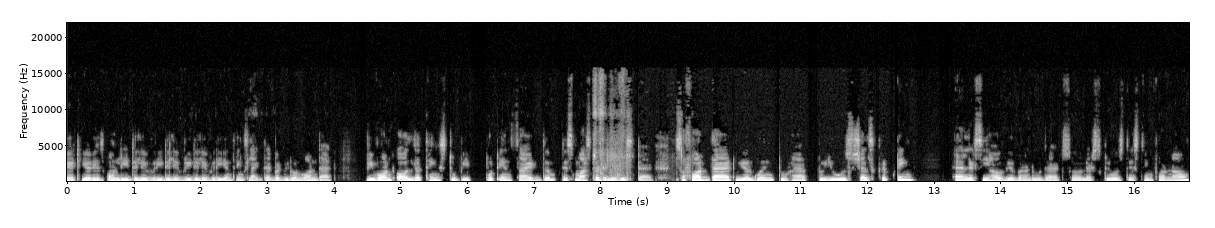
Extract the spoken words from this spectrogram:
get here is only delivery delivery delivery and things like that but we don't want that. We want all the things to be put inside the this master deliveries tag so for that we are going to have to use shell scripting and let's see how we are going to do that. So let's close this thing for now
